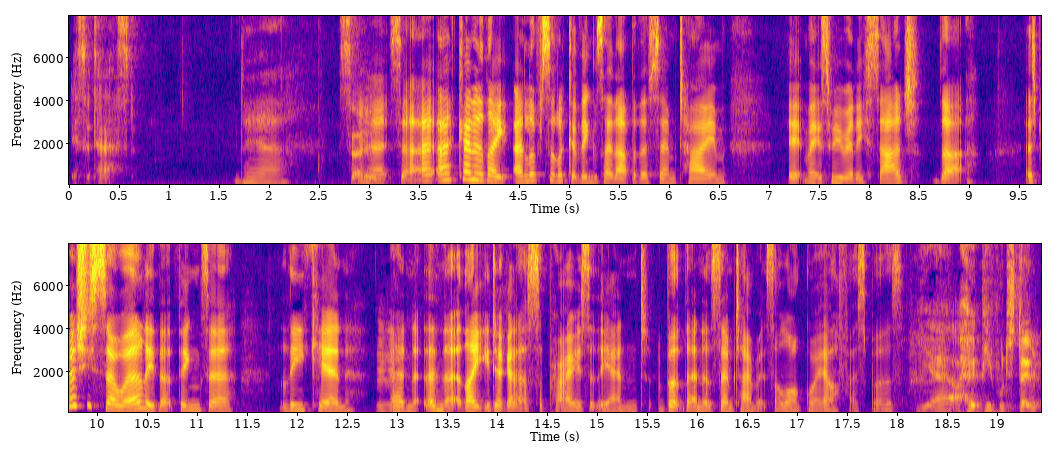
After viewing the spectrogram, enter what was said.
it's a test. Yeah. So Yeah, so I, I kind of like I love to look at things like that, but at the same time, it makes me really sad that, especially so early, that things are leaking Mm. and and that, like you don't get that surprise at the end. But then at the same time, it's a long way off, I suppose. yeah, I hope people just don't.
